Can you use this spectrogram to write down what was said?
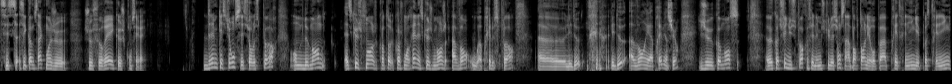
C'est comme ça que moi je, je ferais et que je conseillerais. Deuxième question, c'est sur le sport. On me demande est-ce que je mange quand, je m'entraîne, est-ce que je mange avant ou après le sport? Euh, les deux, les deux, avant et après bien sûr. Je commence euh, quand tu fais du sport, quand tu fais de la musculation, c'est important les repas pré-training et post-training.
